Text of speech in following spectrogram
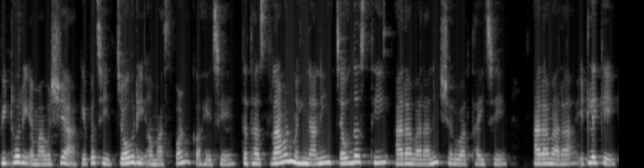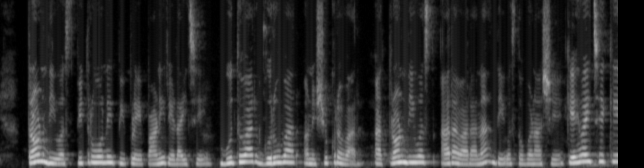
પીઠોરી અમાવસ્યા કે પછી ચૌરી અમાસ પણ કહે છે. તથા શ્રાવણ મહિનાની ચૌદસથી આરાવારાની શરૂઆત થાય છે. આરાવારા એટલે કે ત્રણ દિવસ પિતૃઓને પીપળે પાણી રેડાય છે. બુધવાર, ગુરુવાર અને શુક્રવાર આ ત્રણ દિવસ આરાવારાના દિવસો ગણાશે. કહેવાય છે કે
